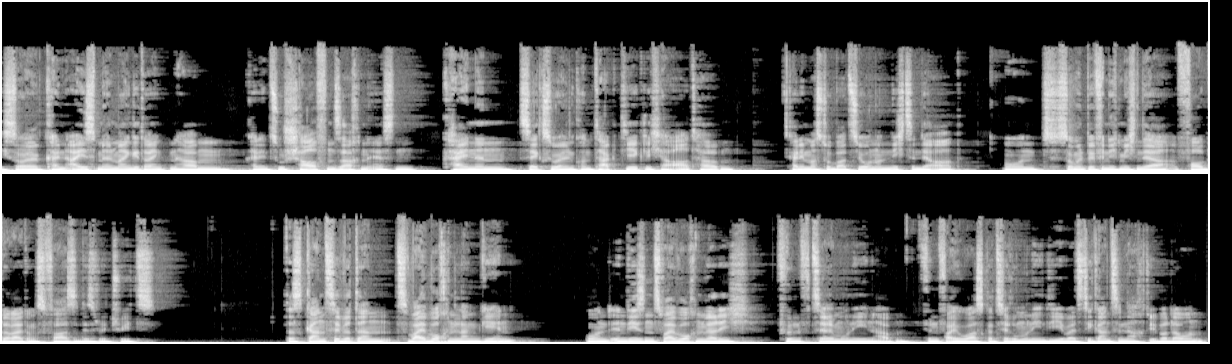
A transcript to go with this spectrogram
Ich soll kein Eis mehr in meinen Getränken haben, keine zu scharfen Sachen essen, keinen sexuellen Kontakt jeglicher Art haben, keine Masturbation und nichts in der Art. Und somit befinde ich mich in der Vorbereitungsphase des Retreats. Das Ganze wird dann zwei Wochen lang gehen und in diesen zwei Wochen werde ich fünf Zeremonien haben. Fünf Ayahuasca-Zeremonien, die jeweils die ganze Nacht überdauern,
